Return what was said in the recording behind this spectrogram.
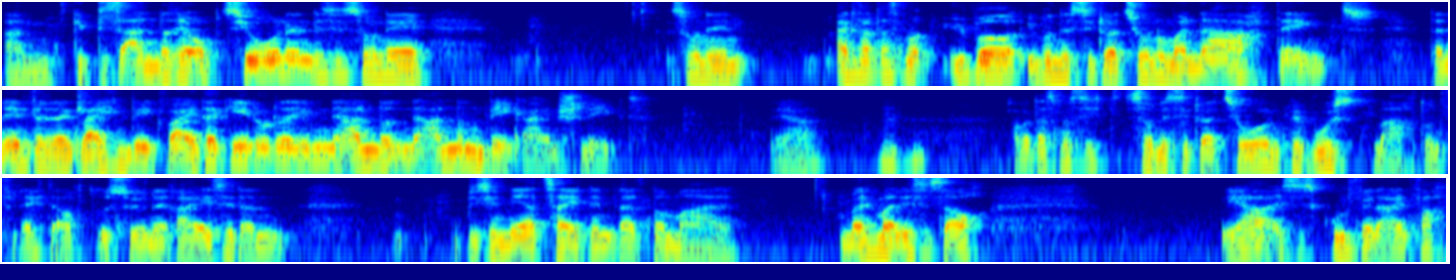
Ähm, gibt es andere Optionen? Das ist so eine, so eine, einfach, dass man über, über eine Situation nochmal nachdenkt, dann entweder den gleichen Weg weitergeht oder eben einen anderen, einen anderen Weg einschlägt. Ja. Aber dass man sich so eine Situation bewusst macht und vielleicht auch durch so eine Reise dann ein bisschen mehr Zeit nimmt als normal. Und manchmal ist es auch, ja, es ist gut, wenn einfach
